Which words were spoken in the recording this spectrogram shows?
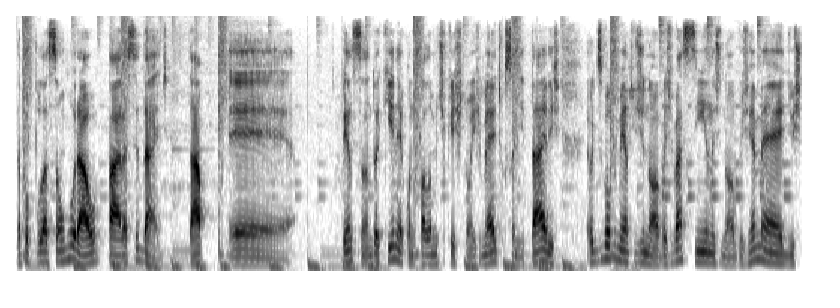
da população rural para a cidade. Tá? É... Pensando aqui, né, quando falamos de questões médico-sanitárias, é o desenvolvimento de novas vacinas, novos remédios,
